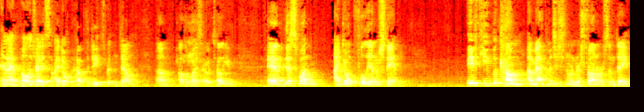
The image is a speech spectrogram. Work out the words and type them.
And I apologize, I don't have the dates written down, um, otherwise, I would tell you. And this one, I don't fully understand. If you become a mathematician or an astronomer someday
